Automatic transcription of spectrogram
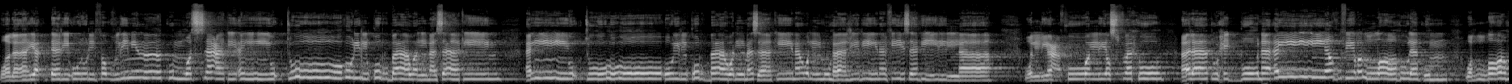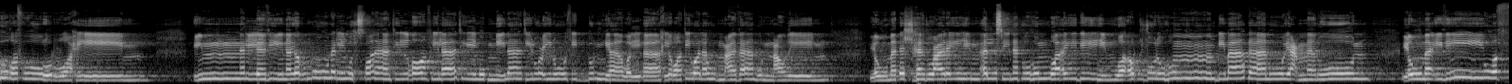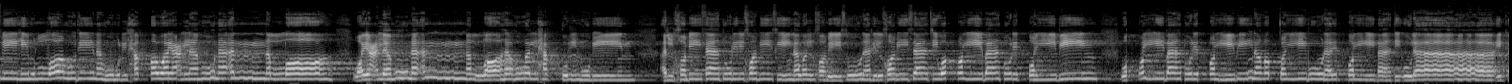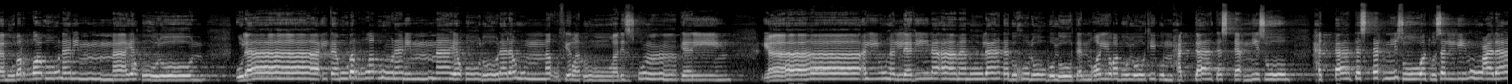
ولا يأتل أولو الفضل منكم والسعة أن يؤتوا أولي القربى والمساكين أن يؤتوا أولي القربى والمساكين والمهاجرين في سبيل الله. وليعفوا وليصفحوا ألا تحبون أن يغفر الله لكم؟ والله غفور رحيم. إن الذين يرمون المحصنات الغافلات المؤمنات لعنوا في الدنيا والآخرة ولهم عذاب عظيم. يوم تشهد عليهم ألسنتهم وأيديهم وأرجلهم بما كانوا يعملون. يومئذ يوفيهم الله دينهم الحق ويعلمون أن الله ويعلمون أن الله هو الحق المبين. الخبيثات للخبيثين والخبيثون للخبيثات والطيبات للطيبين والطيبات للطيبين والطيبون للطيبات. أولئك مبرؤون مما يقولون. أولئك مبرؤون مما يقولون. لهم مغفرة ورزق كريم. يا أيها الذين آمنوا لا تدخلوا بيوتا غير بيوتكم حتى تستأنسوا, حتى تستأنسوا وتسلموا على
